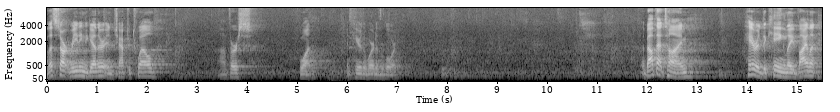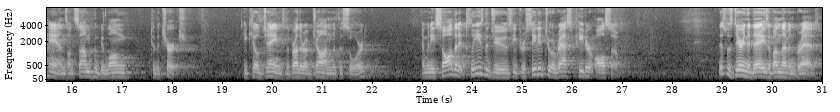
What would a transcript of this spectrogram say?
So let's start reading together in chapter 12, uh, verse 1, and hear the word of the Lord. About that time, Herod the king laid violent hands on some who belonged to the church. He killed James, the brother of John, with the sword. And when he saw that it pleased the Jews, he proceeded to arrest Peter also. This was during the days of unleavened bread.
